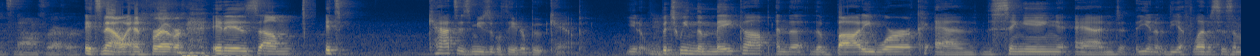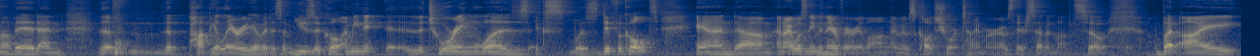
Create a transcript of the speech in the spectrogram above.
it's now and forever. It's now and forever. it is. Um, it's Cats is musical theater boot camp. You know, mm-hmm. between the makeup and the the body work and the singing and you know the athleticism of it and the the popularity of it as a musical. I mean, it, uh, the touring was was difficult, and um, and I wasn't even there very long. I mean, it was called short timer. I was there seven months. So, but I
